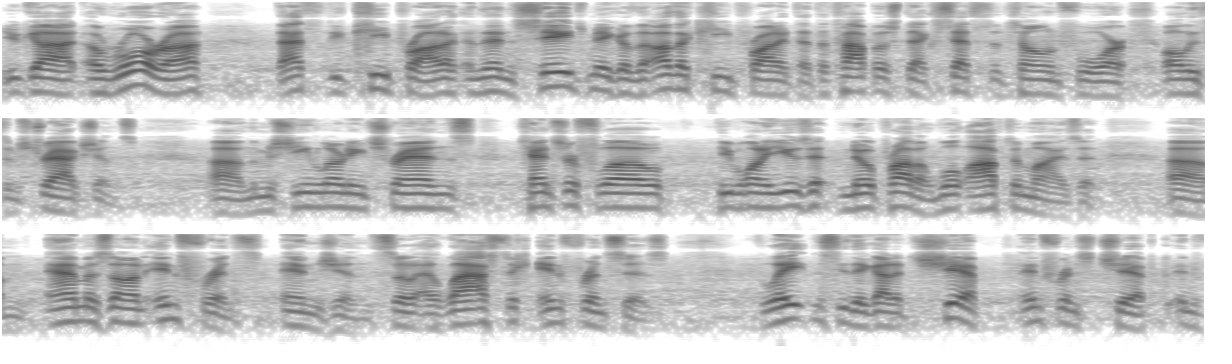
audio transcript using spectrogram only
You got Aurora, that's the key product, and then SageMaker, the other key product at the top of the stack, sets the tone for all these abstractions. Um, the machine learning trends, TensorFlow, if you want to use it, no problem, we'll optimize it. Um, Amazon inference engine, so elastic inferences. Latency, they got a chip, inference chip. In,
